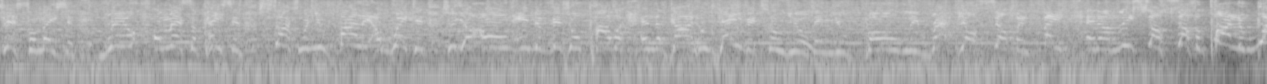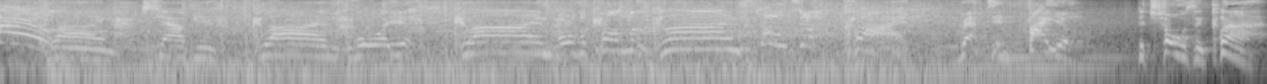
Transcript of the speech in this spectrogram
transformation, real emancipation starts when you finally awaken to your own individual power and the God who gave it to you. Then you boldly wrap yourself in faith and unleash yourself upon the world. Climb, champion. Climb, warrior. Climb, overcomer. Climb, soldier. Climb, wrapped in fire. The chosen climb.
